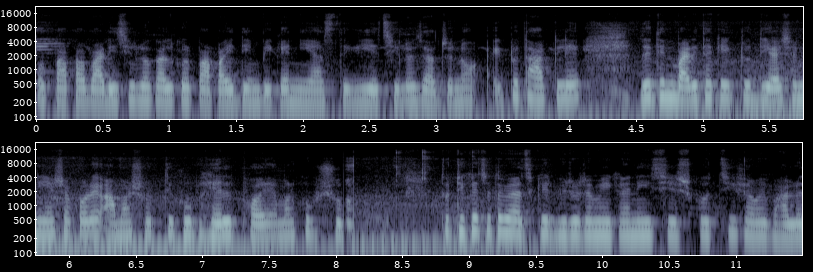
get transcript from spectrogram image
ওর পাপা বাড়ি ছিল, কালকে ওর পাপাই ডিম্পিকে নিয়ে আসতে গিয়েছিল, যার জন্য একটু থাকলে, যেদিন বাড়ি থেকে একটু দিয়ে আসা, নিয়ে আসা করে, আমার সত্যি খুব হেল্প হয়, আমার খুব সুখ তো ঠিক আছে, তবে আজকের ভিডিওটা আমি এখানেই শেষ করছি। সবাই ভালো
